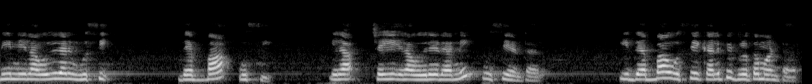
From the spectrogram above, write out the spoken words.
దీన్ని ఇలా వదిలేదాన్ని ఉసి దెబ్బ ఉసి. ఇలా చెయ్యి ఇలా వదిలేయడాన్ని ఉసి అంటారు. ఈ దెబ్బ ఉసి కలిపి ధృతం అంటారు.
